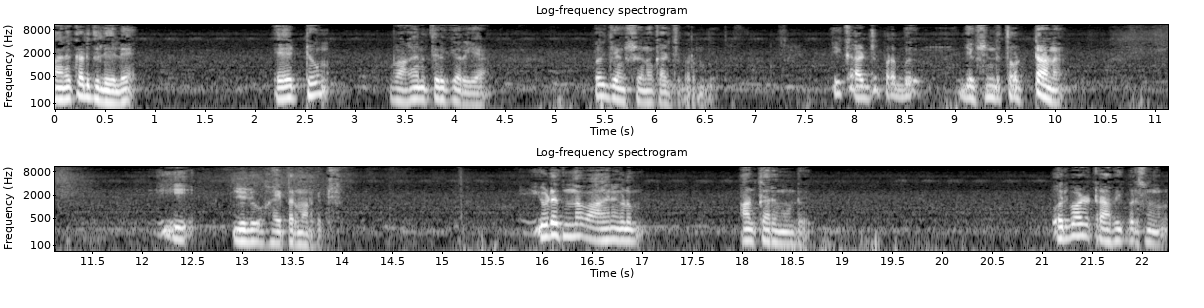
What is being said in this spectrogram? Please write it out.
പാലക്കാട് ജില്ലയിലെ ഏറ്റവും വാഹനത്തിലേക്കേറിയ ഒരു ജംഗ്ഷനാണ് കാഴ്ചപ്പറമ്പ്. ഈ കാഴ്ചപ്പറമ്പ് ജംഗ്ഷന്റെ തൊട്ടാണ് ഈ ലുലു ഹൈപ്പർ മാർക്കറ്റ്. ഇവിടെ എത്തുന്ന വാഹനങ്ങളും ആൾക്കാരും കൊണ്ട് ഒരുപാട് ട്രാഫിക് പ്രശ്നങ്ങൾ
